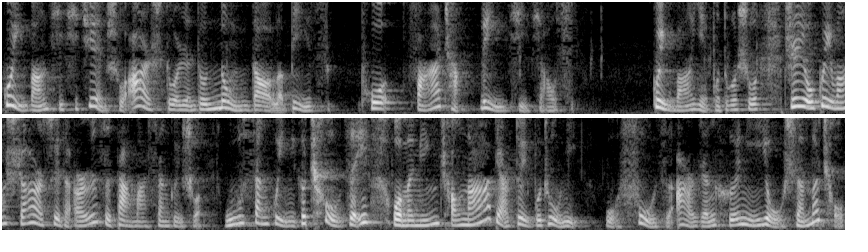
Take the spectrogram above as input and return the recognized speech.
贵王及其眷属二十多人都弄到了毕子坡法场，立即绞死。贵王也不多说，只有贵王十二岁的儿子大骂三桂说：“吴三桂，你个臭贼！我们明朝哪点对不住你？我父子二人和你有什么仇？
